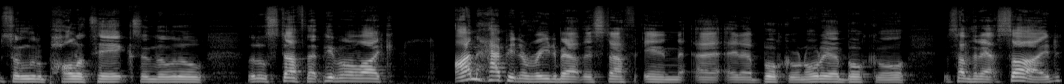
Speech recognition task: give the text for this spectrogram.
sort of little politics and the little little stuff that people are like. I'm happy to read about this stuff in a, in a book or an audio book or something outside.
